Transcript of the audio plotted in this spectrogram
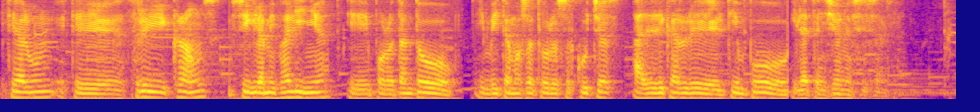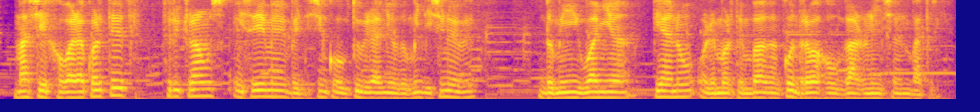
Este álbum, este Three Crowns, sigue la misma línea, eh, por lo tanto invitamos a todos los escuchas a dedicarle el tiempo y la atención necesaria. Massive Jovara Quartet, Three Crowns, SM, 25 de octubre del año 2019, Dominique Guaña, piano, Ole Martenbagan con trabajo, Gar Nielsen, batería.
